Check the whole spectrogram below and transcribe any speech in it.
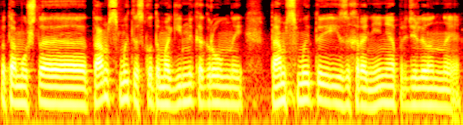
потому что там смыты скотомогильник огромный, там смыты и захоронения определенные,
